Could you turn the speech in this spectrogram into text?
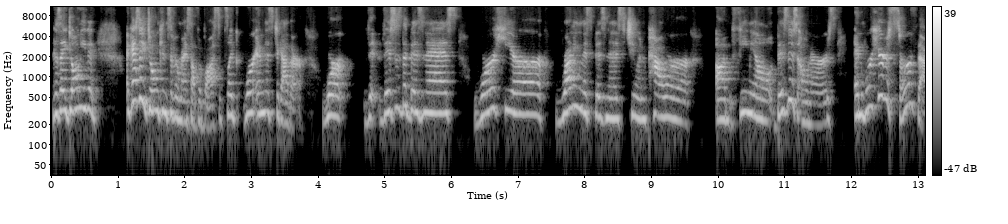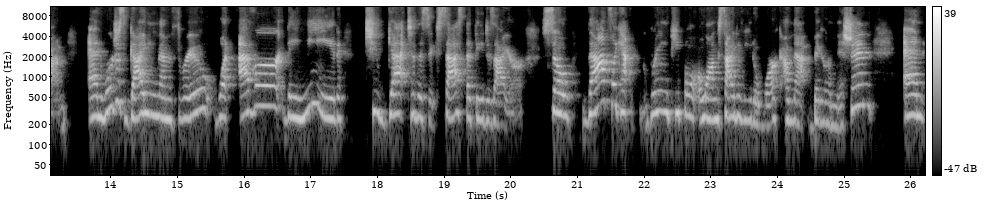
Because I don't even, I guess I don't consider myself a boss. It's like we're in this together. We're, th- this is the business. We're here running this business to empower um, female business owners and we're here to serve them and we're just guiding them through whatever they need to get to the success that they desire. So that's like bringing people alongside of you to work on that bigger mission and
